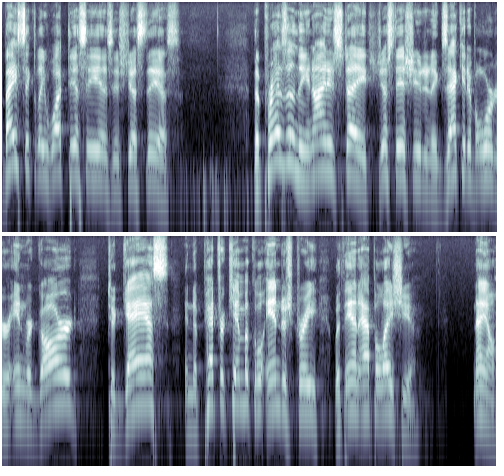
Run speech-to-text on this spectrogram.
basically, what this is is just this. The President of the United States just issued an executive order in regard to gas and the petrochemical industry within Appalachia. Now,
